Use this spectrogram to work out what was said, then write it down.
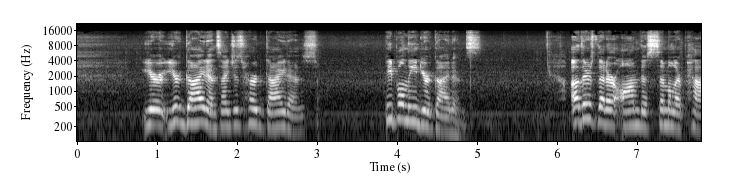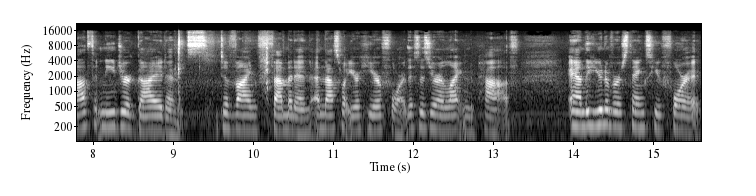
your your guidance. I just heard guidance. People need your guidance. Others that are on the similar path need your guidance, divine feminine, and that's what you're here for. This is your enlightened path. And the universe thanks you for it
